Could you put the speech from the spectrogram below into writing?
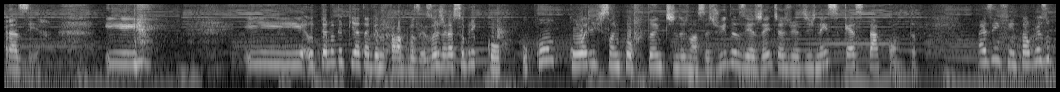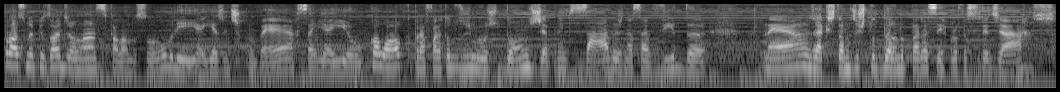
Prazer. E E o tema que eu queria estar tá vindo falar com vocês hoje era sobre cor. O quão cores são importantes nas nossas vidas e a gente às vezes nem sequer se dá conta. Mas enfim, talvez o próximo episódio eu lance falando sobre, e aí a gente conversa, e aí eu coloco para fora todos os meus dons de aprendizados nessa vida, né? Já que estamos estudando para ser professora de arte.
